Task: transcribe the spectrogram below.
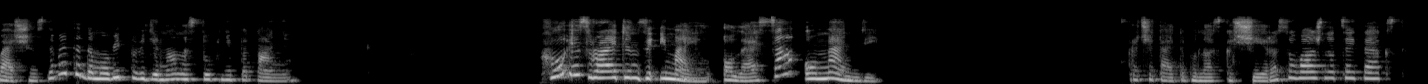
questions. Давайте дамо відповіді на наступні питання. Who is writing the email? Олеся or Mandy? Прочитайте, будь ласка, ще раз уважно цей текст.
